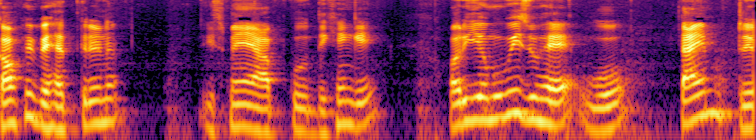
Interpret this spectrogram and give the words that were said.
काफ़ी बेहतरीन इसमें आपको दिखेंगे। और ये मूवी जो है, वो टाइम ट्रेवल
